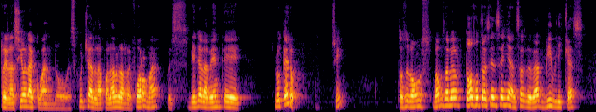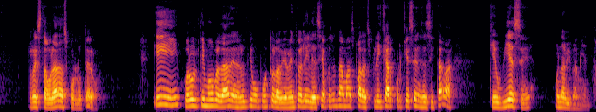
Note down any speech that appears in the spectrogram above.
relaciona cuando escucha la palabra reforma, pues viene a la mente Lutero, ¿sí? Entonces vamos, vamos a ver dos o tres enseñanzas, ¿verdad? Bíblicas restauradas por Lutero. Y por último, ¿verdad? En el último punto, el avivamiento de la iglesia, pues es nada más para explicar por qué se necesitaba que hubiese un avivamiento.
